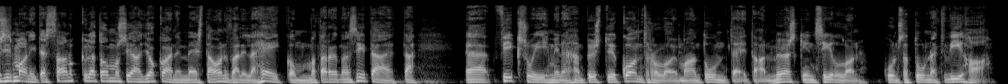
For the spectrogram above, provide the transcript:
siis mä oon itse saanut kyllä tommosia, jokainen meistä on välillä heikko, mutta mä tarkoitan sitä, että fiksu ihminen hän pystyy kontrolloimaan tunteitaan myöskin silloin, kun sä tunnet vihaa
